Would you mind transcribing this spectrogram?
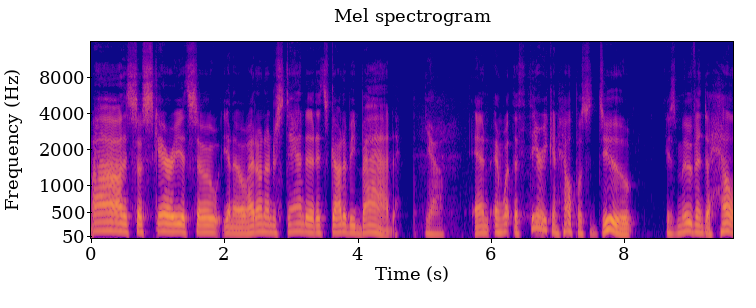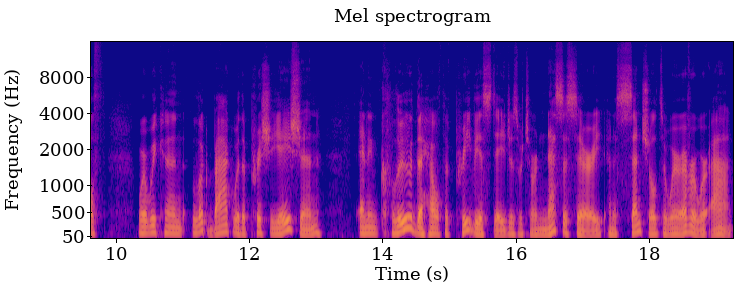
Ah, it's so scary. It's so, you know, I don't understand it. It's got to be bad. Yeah. And, and what the theory can help us do is move into health where we can look back with appreciation and include the health of previous stages, which are necessary and essential to wherever we're at.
